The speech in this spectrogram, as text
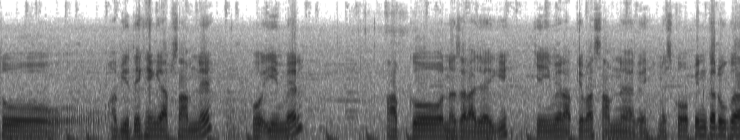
तो अब ये देखेंगे आप सामने, वो ईमेल आपको नज़र आ जाएगी। कि ईमेल आपके पास सामने आ गई। मैं इसको ओपन करूँगा।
